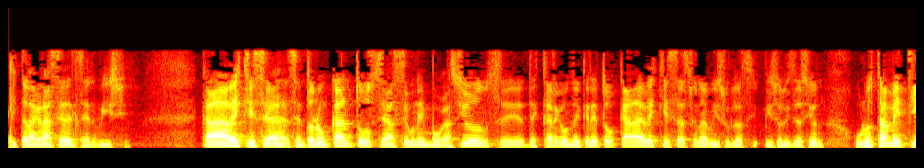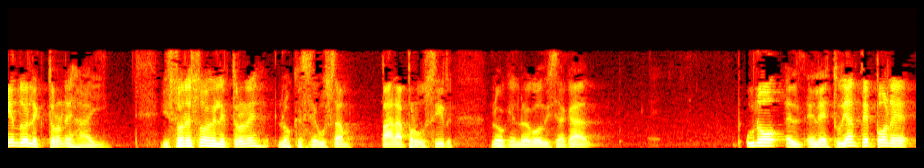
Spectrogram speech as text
Ahí está la gracia del servicio. Cada vez que se, se entona un canto, se hace una invocación, se descarga un decreto, cada vez que se hace una visualización, uno está metiendo electrones ahí. Y son esos electrones los que se usan para producir lo que luego dice acá. Uno, el, estudiante pone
